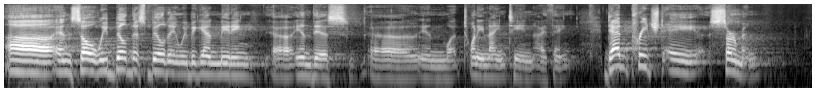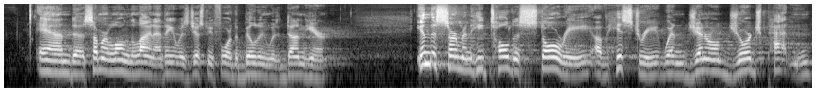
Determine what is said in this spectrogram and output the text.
Uh, and so we built this building. We began meeting uh, in this uh, in what, 2019, I think. Dad preached a sermon, and uh, somewhere along the line, I think it was just before the building was done here. In the sermon, he told a story of history when General George Patton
